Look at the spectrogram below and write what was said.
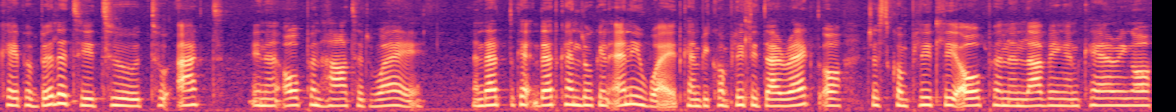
capability to, to act in an open-hearted way. And that, that can look in any way. It can be completely direct or just completely open and loving and caring or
